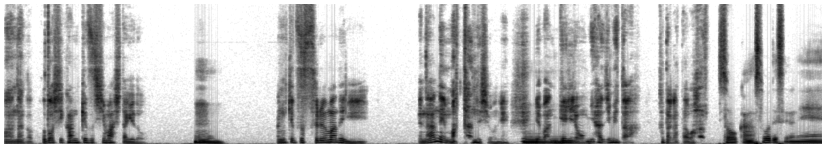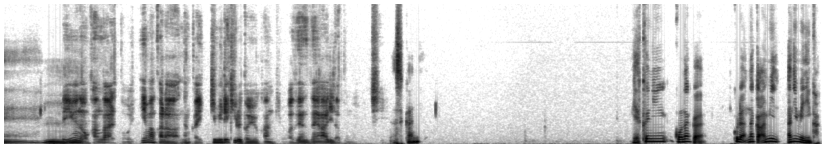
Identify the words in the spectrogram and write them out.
まあなんか今年完結しましたけど、うん。完結するまでに何年待ったんでしょうね。エエヴァンゲリオンを見始めた方々は。そうか、そうですよね。んっていうのを考えると、今からなんか一気見できるという環境は全然ありだと思いますし。確かに。逆に、こうなんか、これはなんかアニアニメにか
